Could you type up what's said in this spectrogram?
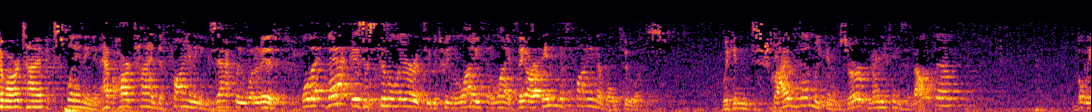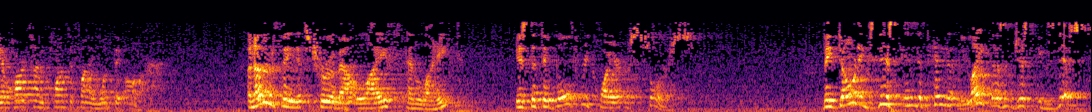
have a hard time explaining it, have a hard time defining exactly what it is. Well, that, that is a similarity between light and life. They are indefinable to us. We can describe them, we can observe many things about them, but we have a hard time quantifying what they are. Another thing that's true about life and light is that they both require a source. They don't exist independently. Light doesn't just exist.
